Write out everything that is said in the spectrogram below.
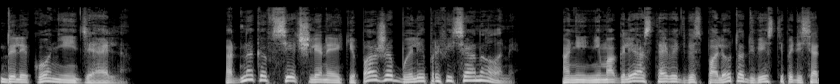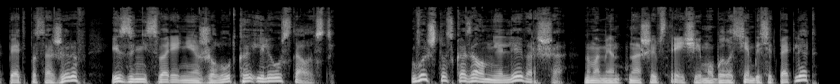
далеко не идеальна. Однако все члены экипажа были профессионалами. Они не могли оставить без полета 255 пассажиров из-за несварения желудка или усталости. Вот что сказал мне Леверша, на момент нашей встречи ему было 75 лет,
